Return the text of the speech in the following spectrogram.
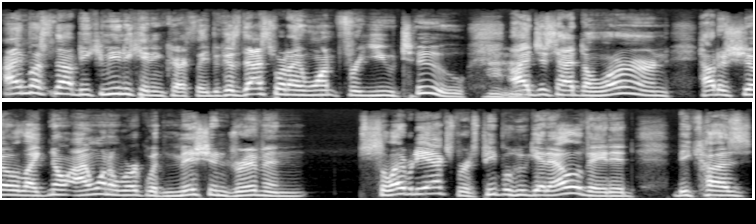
I must not be communicating correctly because that's what I want for you too. Mm-hmm. I just had to learn how to show like, no, I want to work with mission driven celebrity experts, people who get elevated because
